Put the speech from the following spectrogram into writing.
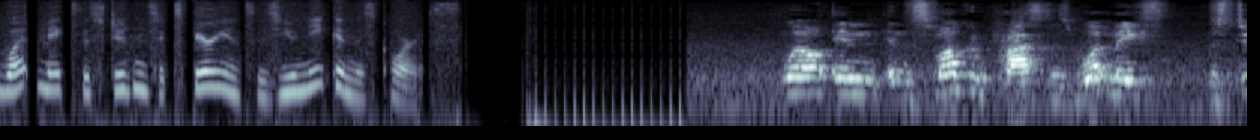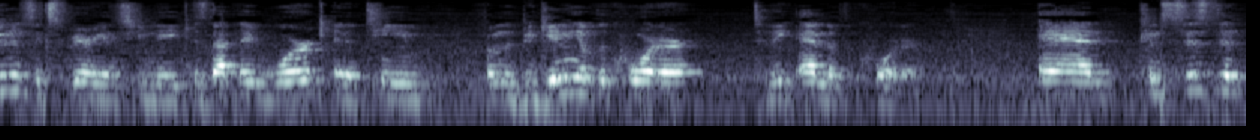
What makes the students' experiences unique in this course? Well, in, in the small group process, what makes the students' experience unique is that they work in a team from the beginning of the quarter to the end of the quarter. And consistent,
